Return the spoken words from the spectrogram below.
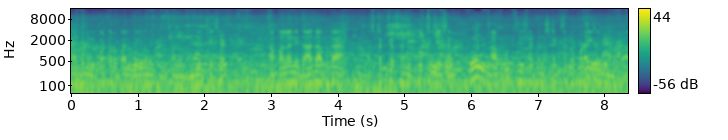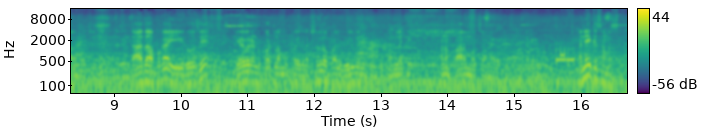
పంతొమ్మిది కోట్ల రూపాయలు విలువైనటువంటి పనులు మంజూరు చేశాడు. ఆ పనులన్నీ దాదాపుగా ఆ స్ట్రక్చర్స్ అన్ని పూర్తి చేశాం. ఆ పూర్తి చేసినటువంటి స్ట్రక్చర్లు కూడా ఈరోజు మనం ప్రారంభోత్సవం దాదాపుగా ఈ రోజే ఇరవై రెండు కోట్ల ముప్పై ఐదు లక్షల రూపాయలు విలువైనటువంటి పనులకి మనం ప్రారంభోత్సవం జరిగింది. అనేక సమస్యలు.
